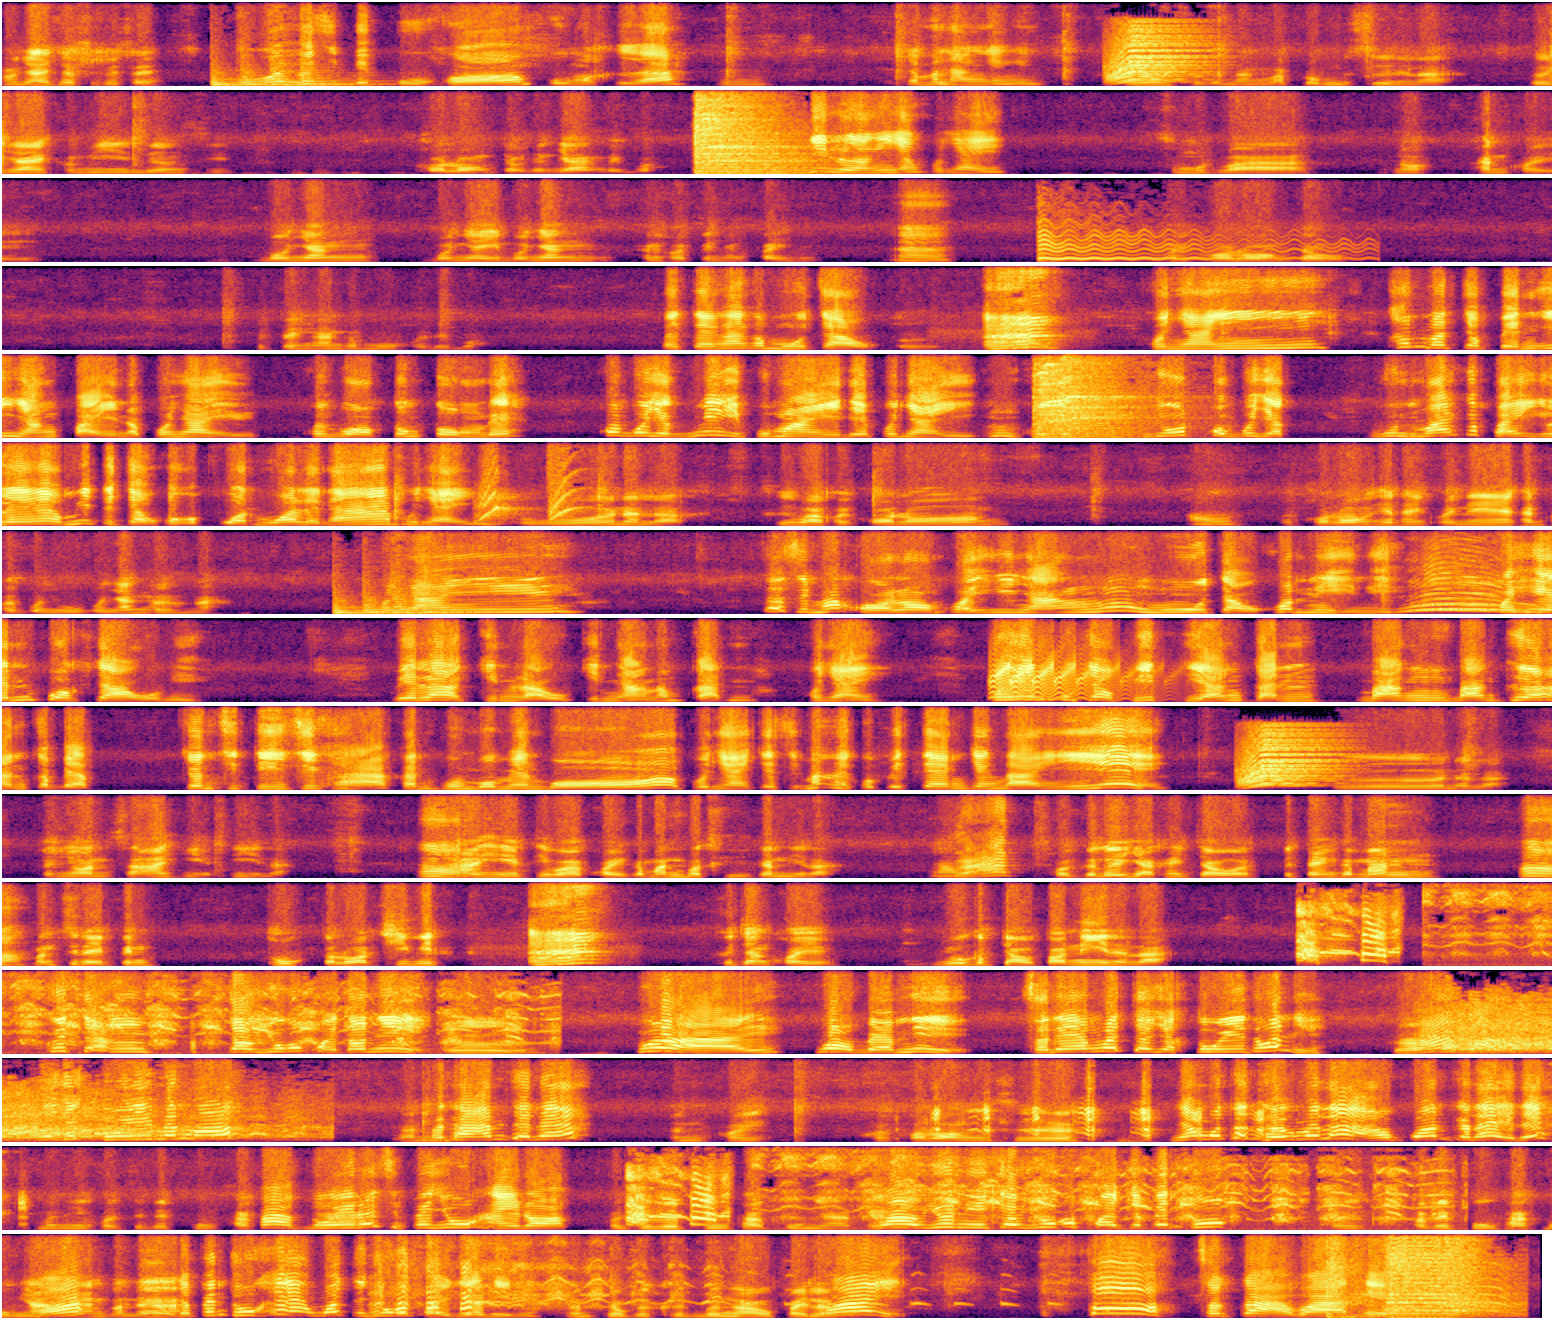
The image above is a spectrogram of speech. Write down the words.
เอาย้ายจะสิไปใส่โอ้ยว่าสิไปปลูกของปลูกมะเขืออืมจะมานั่งอย่างนี้โอ้ยข่อยก็นั่งรับลมซื่อๆนี่ล่ะเออยายข่อยมีเรื่องสิ ขอลองเจ้าอย่างๆได้บ่นี่เรื่องอีหยังพ่อใหญ่สมมุติว่าเนาะคันข่อยบ่ยังบ่ใหญ่บ่ยังคันข่อยเป็นหยังไปเนี่ยอืมข่อยขอลองเจ้าไปแต่งงานกับหมู่ข่อยได้บ่ไปแต่งงานกับหมู่เจ้า เออ พ่อใหญ่คันว่าจะเป็นอีหยังไปนะพ่อใหญ่ค่อยบอกตรงๆเด้ค่อยบ่อยากมีผู้ใหม่เด้พ่อใหญ่อือค่อยอยากหยุดค่อยบ่อยากวุ่นวายกับไปอีกแล้ว มีแต่เจ้าเขอยก็ปวดหัวเลยนะพ่อใหญ่โอ้ยนั่นล่ะคือว่าข่อยขอลองเอาข่อยขอลองเฮ็ดให้ข่อยแหน่คันข่อยบ่อยู่บ่ยังนั่นน่ะพ่อใหญ่เจ้าสิมาขอร้องข่อยอีหยังหมู่เจ้าคนนี้นี่ข่อยเห็นพวกเจ้านี่ เวลากินเหล้ากินหยังน้ำกันพ่อใหญ่ ข่อยเห็นพวกเจ้าพิดเถียงกัน บางบางเทื่อหันก็แบบจนสิตีสิขากันพุ่นบ่แม่นบ่พ่อใหญ่จะสิมาให้ข่อยไปแต่งจังไดเออนั่นล่ะก็ย้อนสาเหตุนี่ล่ะเออสาเหตุที่ว่าข่อยกับมันบ่ถือกันนี่ล่ะเอาข่อยก็เลยอยากให้เจ้าอะไปแต่งกับมันเออมันสิได้เป็นทุกข์ตลอดชีวิตคือจังข่อยอยู่กับเจ้าตอนนี้นั่นล่ะคือจังเจ้าอยู่กับข่อยตอนนี้ เออ เมื่อไหร่เว้าแบบนี้ แสดงว่าเจ้าอยากตุยตัวนี่ก็ฮะเจ้าอยากตุยแม่นบ่อันไปถามเจ้าแหน่อันข่อยข่อยขอร้องซื่อยังบ่ทันถึงเวลาเอาก้อนก็ได้เด้ๆมันนี่ข่อยสิไปปลูกผักป้าปลูตุกยหญ้าแล้วสิไปอยู่ให้ดอกข่อยสิไปปลูกผักปลูกหญ้าแทนว้าวอยู่นี่เจ้าอยู่กับข่อยจะเป็นทุกข์ข่อยข่อยไปปลูกผักปลูกหญ้าบ่ แทนก่อนเด้อจะเป็นทุกข์แห้งว่าจะอยู่กับข่อยเดียวดิเนี่ยอันเจ้าก็ขึ้นเบิ่งเอาไปแล้ว ไม่ก็สกล้าว่าเถอะ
